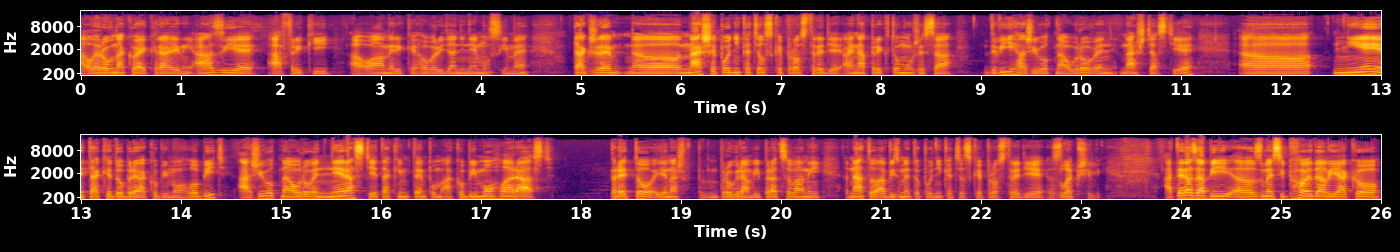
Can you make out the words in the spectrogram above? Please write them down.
ale rovnako aj krajiny Ázie, Afriky a o Amerike hovoriť ani nemusíme. Takže e, naše podnikateľské prostredie, aj napriek tomu, že sa dvíha životná úroveň, našťastie, e, nie je také dobré, ako by mohlo byť a životná úroveň nerastie takým tempom, ako by mohla rásť. Preto je náš program vypracovaný na to, aby sme to podnikateľské prostredie zlepšili. A teraz, aby e, sme si povedali, ako e,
